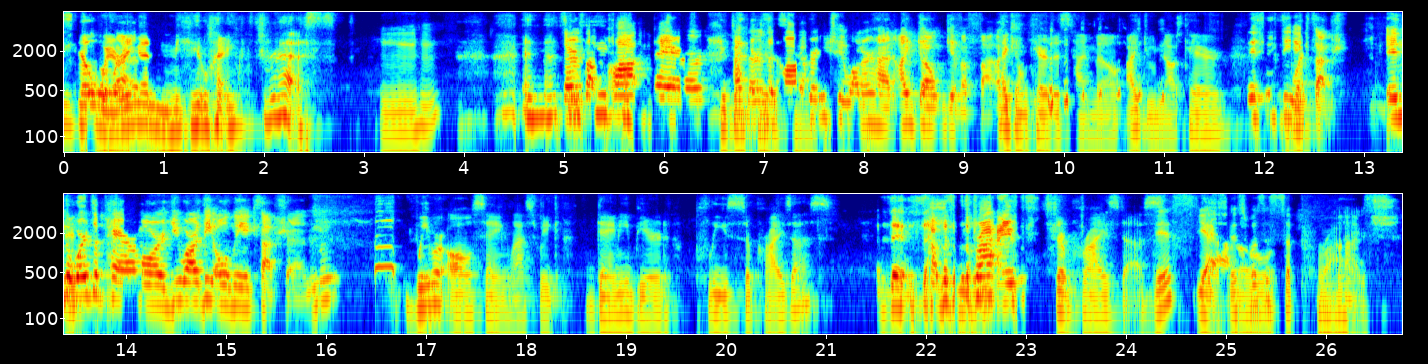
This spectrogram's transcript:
is still wearing a knee-length dress. Mm-hmm. And that's There's okay. a pot there, and there's an this time. 2 on her head. I don't give a fuck. I don't care this time though. I do not care. This is the What- exception. In the words of Paramore, you are the only exception. We were all saying last week, Danny Beard, please surprise us. Th- that was a surprise. Surprised us. This yeah, this was a surprise. much.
